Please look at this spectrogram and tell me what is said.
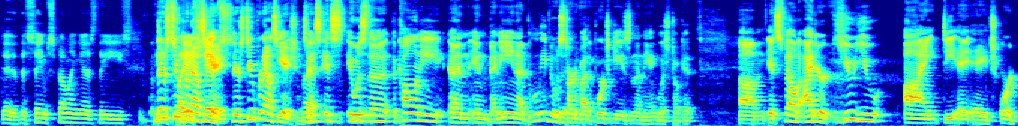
the the same spelling as the? the There's two pronunciations. There's two pronunciations. Right. It's it's it was the the colony in, in Benin. I believe it was started by the Portuguese and then the English took it. Um, it's spelled either Q U I D A H or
